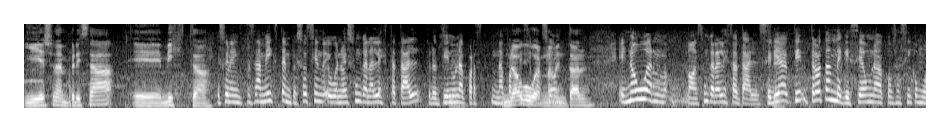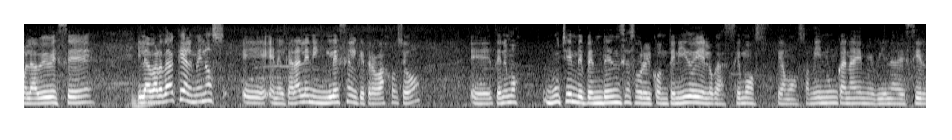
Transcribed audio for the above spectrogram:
Y es una empresa eh, mixta, Es una empresa mixta, empezó siendo, bueno, es un canal estatal, pero tiene Sí. una, una no gubernamental. Es no no, es un canal estatal. Sería, Sí. tratan de que sea una cosa así como la BBC. Y la verdad que al menos eh, en el canal en inglés en el que trabajo yo, tenemos mucha independencia sobre el contenido y en lo que hacemos, digamos, a mí nunca nadie me viene a decir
